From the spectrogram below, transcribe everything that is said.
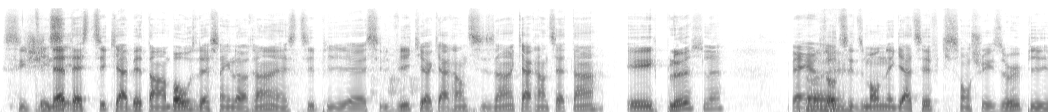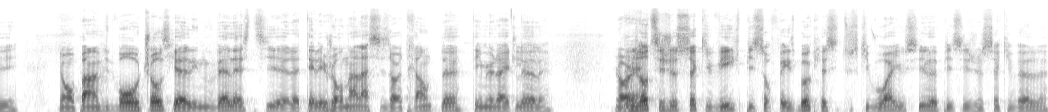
C'est Ginette Esti qui habite en Beauce de Saint-Laurent, Esti, puis euh, Sylvie qui a 46 ans, 47 ans et plus, là. Ben, eux autres, c'est du monde négatif qui sont chez eux, puis ils ont pas envie de voir autre chose que les nouvelles, Esti, euh, le téléjournal à 6h30, là. T'es mieux d'être là, là. Genre, Ouais. eux autres, c'est juste ça qu'ils vivent, puis sur Facebook, là, c'est tout ce qu'ils voient aussi, là, puis c'est juste ça qu'ils veulent, là.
